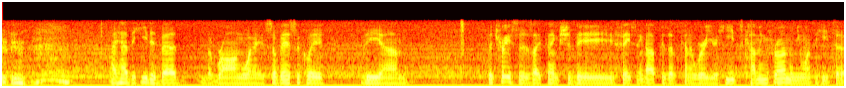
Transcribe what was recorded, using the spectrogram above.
I had the heated bed the wrong way. So basically the um, the traces I think should be facing up because that's kind of where your heat's coming from and you want the heat to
